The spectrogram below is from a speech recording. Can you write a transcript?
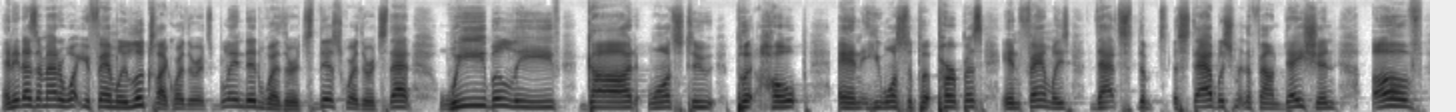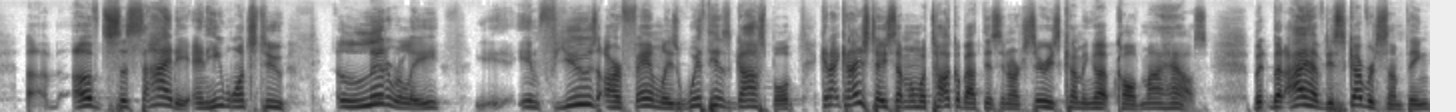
And it doesn't matter what your family looks like whether it's blended, whether it's this, whether it's that. We believe God wants to put hope and he wants to put purpose in families. That's the establishment, the foundation of of society. And He wants to literally infuse our families with his gospel. Can i can i just tell you something? I'm going to talk about this in our series coming up called my house. But but i have discovered something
